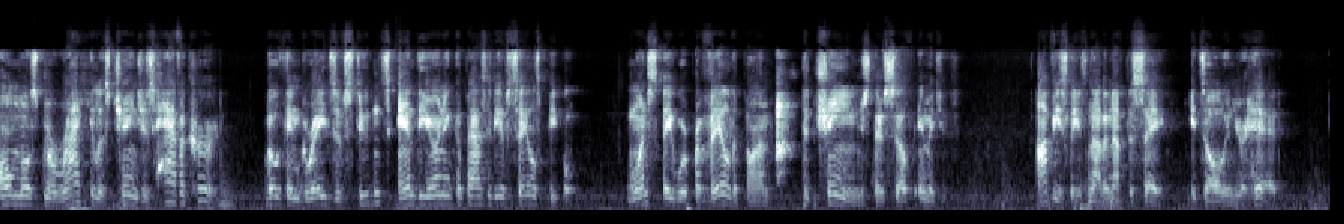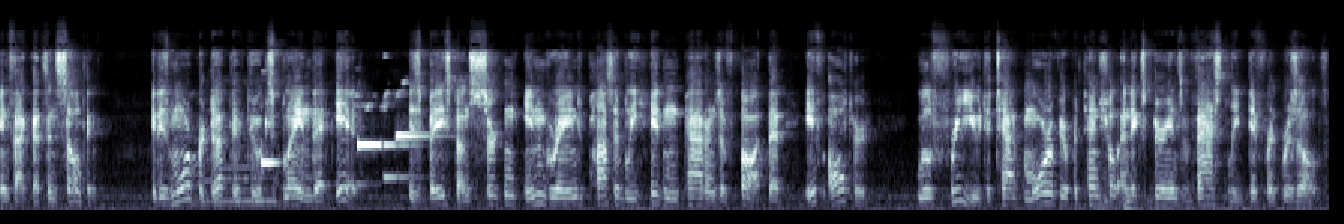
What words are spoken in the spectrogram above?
almost miraculous changes have occurred, both in grades of students and the earning capacity of salespeople, once they were prevailed upon to change their self images. Obviously, it's not enough to say it's all in your head. In fact, that's insulting. It is more productive to explain that it is based on certain ingrained, possibly hidden patterns of thought that, if altered, will free you to tap more of your potential and experience vastly different results.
